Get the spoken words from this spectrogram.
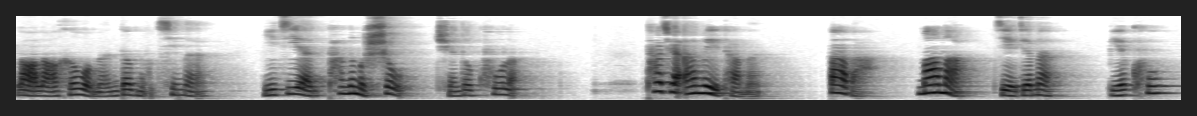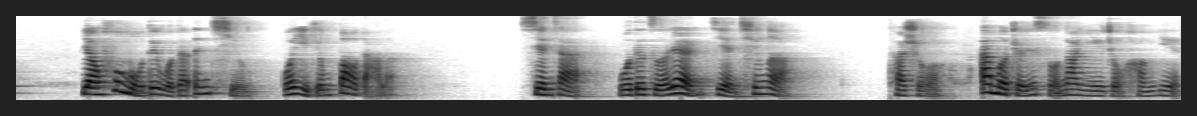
姥姥和我们的母亲们一见她那么瘦，全都哭了。他却安慰他们：“爸爸妈妈、姐姐们，别哭，养父母对我的恩情，我已经报答了。”现在我的责任减轻了，他说：“按摩诊所那一种行业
